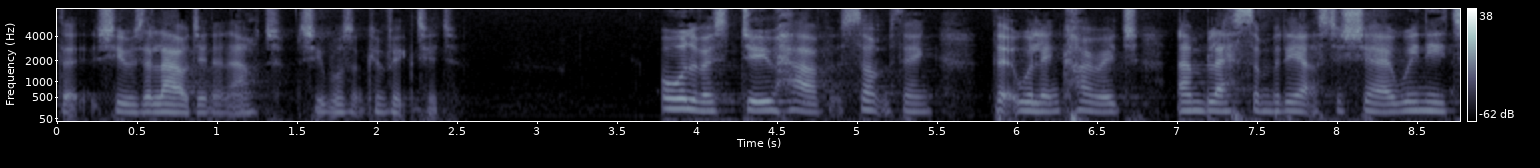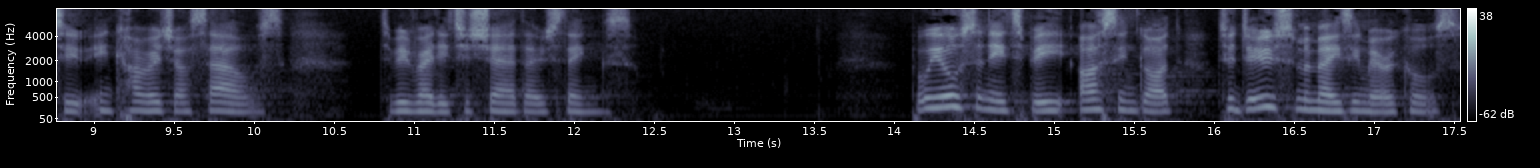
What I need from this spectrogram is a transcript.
that she was allowed in and out, she wasn't convicted. All of us do have something that will encourage and bless somebody else to share. We need to encourage ourselves to be ready to share those things. But we also need to be asking God to do some amazing miracles.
